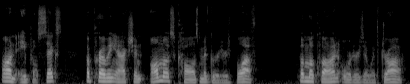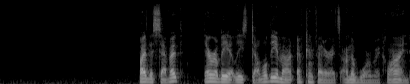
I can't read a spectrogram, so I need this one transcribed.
On April 6th, a probing action almost calls Magruder's bluff, but McClellan orders a withdrawal. By the 7th, there will be at least double the amount of Confederates on the Warwick line.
